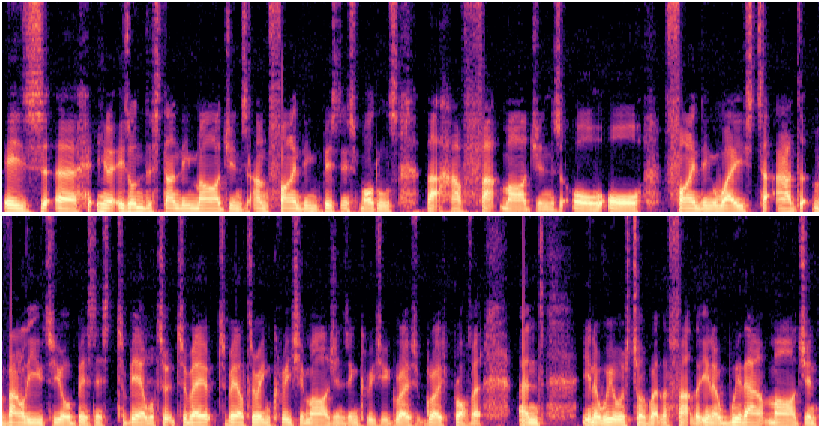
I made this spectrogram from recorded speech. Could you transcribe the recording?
is uh, you know is understanding margins and finding business models that have fat margins, or or finding ways to add value to your business to be able to to be, to be able to increase your margins, increase your gross gross profit. And you know, we always talk about the fact that you know, without margin,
